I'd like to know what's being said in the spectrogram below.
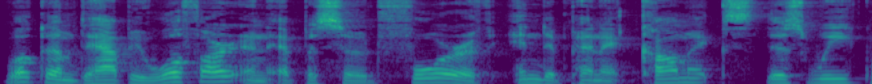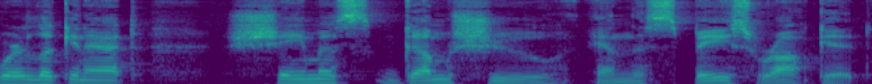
Welcome to Happy Wolf Art and episode 4 of Independent Comics. This week we're looking at Shamus Gumshoe and the Space Rocket.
